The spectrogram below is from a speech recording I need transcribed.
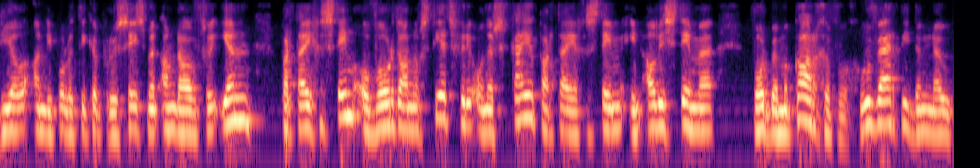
deel aan die politieke proses met ander vir een party gestem of word daar nog steeds vir die onderskeie partye gestem en al die stemme word bymekaar gevoeg? Hoe werk die ding nou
